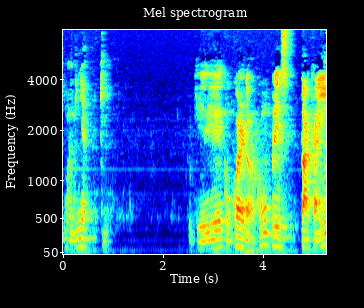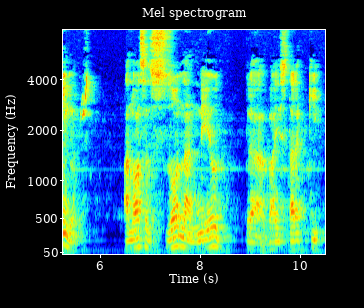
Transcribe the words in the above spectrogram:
uma linha aqui. Porque, concorda, ó, como o preço está caindo, a nossa zona neutra vai estar aqui.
